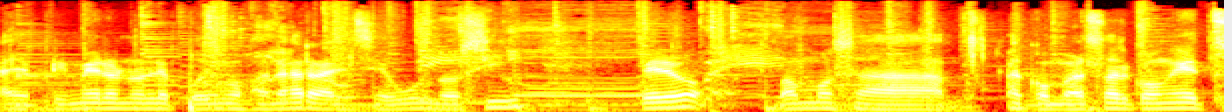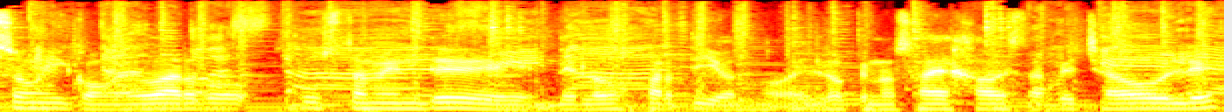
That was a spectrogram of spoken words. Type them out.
Al primero no le pudimos ganar, al segundo sí. Pero vamos a, a conversar con Edson y con Eduardo justamente de, de los dos partidos, ¿no? de lo que nos ha dejado esta fecha doble.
